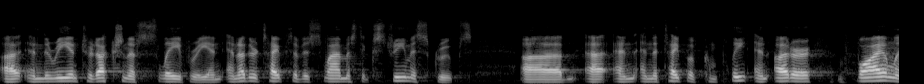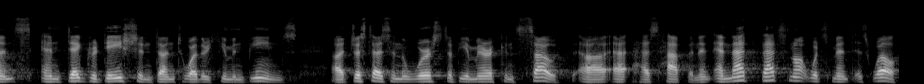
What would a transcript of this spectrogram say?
uh, and the reintroduction of slavery and, and, other types of Islamist extremist groups. Uh, uh, and, and, the type of complete and utter violence and degradation done to other human beings, uh, just as in the worst of the American South uh, has happened. And, and that, that's not what's meant as well.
